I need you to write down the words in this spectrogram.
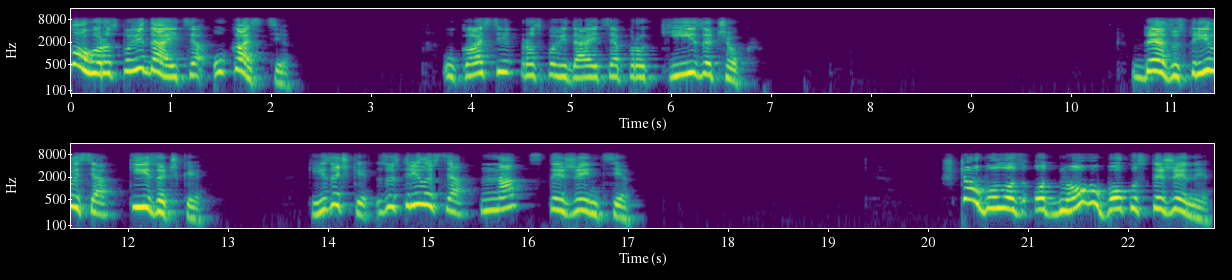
кого розповідається у казці? У казці розповідається про кізочок. Де зустрілися кізочки? Кізочки зустрілися на стежинці. Що було з одного боку стежини?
